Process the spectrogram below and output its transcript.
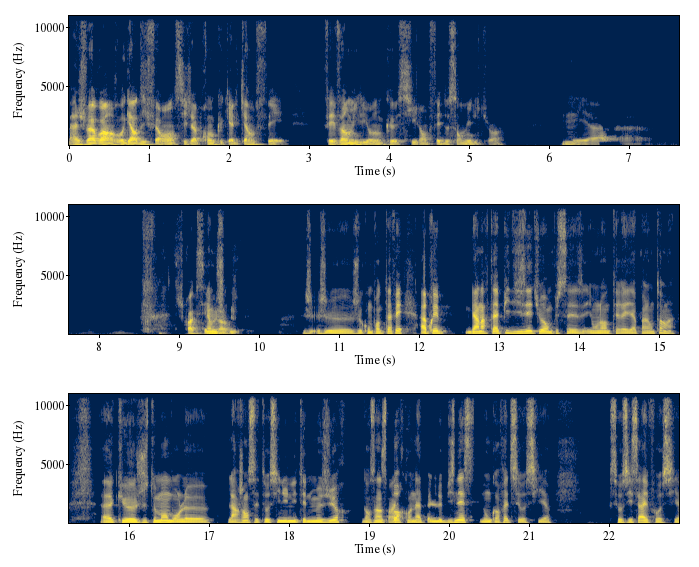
bah, je vais avoir un regard différent si j'apprends que quelqu'un fait, fait 20 millions que s'il en fait 200 000, tu vois. Hmm. Et euh, je crois que c'est. Je, je, je, comprends tout à fait. Après, Bernard Tapie disait, tu vois, en plus, on l'a enterré il n'y a pas longtemps, là, euh, que justement, bon, le, l'argent, c'était aussi une unité de mesure dans un sport qu'on appelle le business. Donc, en fait, c'est aussi, euh, c'est aussi ça. Il faut aussi,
